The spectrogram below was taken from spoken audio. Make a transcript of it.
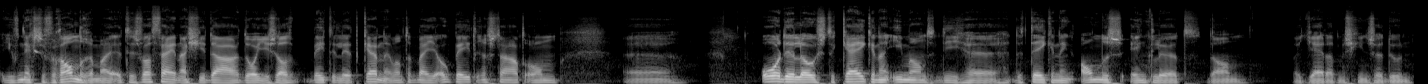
je hoeft niks te veranderen, maar het is wel fijn als je daardoor jezelf beter leert kennen. Want dan ben je ook beter in staat om uh, oordeelloos te kijken naar iemand die uh, de tekening anders inkleurt dan dat jij dat misschien zou doen.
